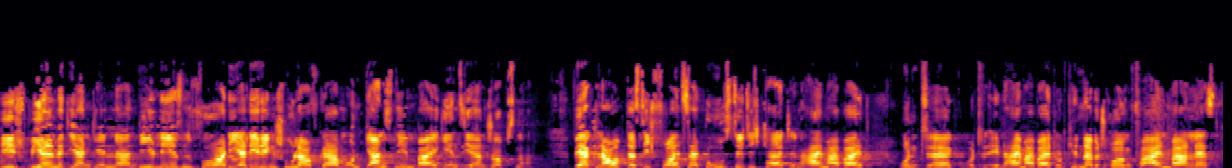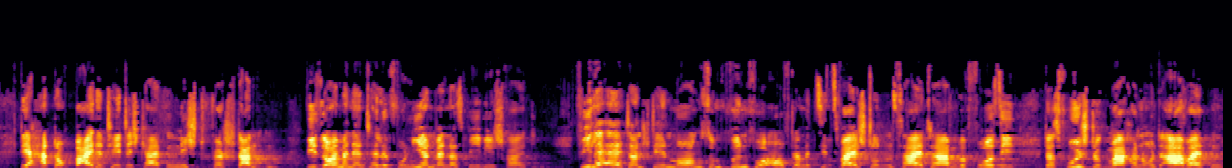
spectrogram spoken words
Die spielen mit ihren Kindern, die lesen vor, die erledigen Schulaufgaben, und ganz nebenbei gehen sie ihren Jobs nach. Wer glaubt, dass sich Vollzeitberufstätigkeit in Heimarbeit äh, in Heimarbeit und Kinderbetreuung vereinbaren lässt, der hat doch beide Tätigkeiten nicht verstanden. Wie soll man denn telefonieren, wenn das Baby schreit? Viele Eltern stehen morgens um 5 Uhr auf, damit sie zwei Stunden Zeit haben, bevor sie das Frühstück machen und arbeiten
